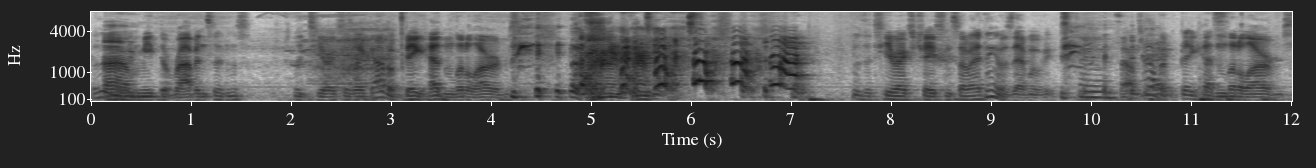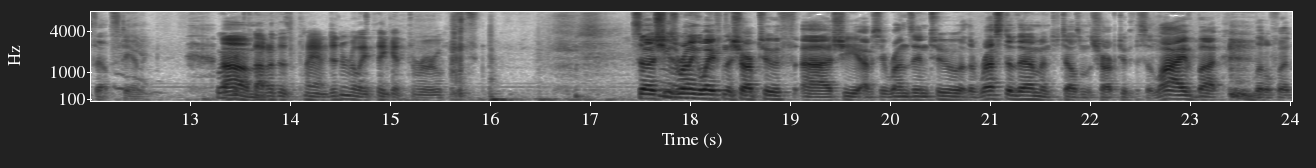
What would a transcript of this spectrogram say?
Doesn't um, meet the Robinsons? The T Rex is like, I have a big head and little arms. There's a T Rex chasing somebody. I think it was that movie. Mm, sounds I a right. big head and little arms. It's outstanding. Whoever Um, thought of this plan didn't really think it through. So she's running away from the sharp tooth, uh, she obviously runs into the rest of them and she tells them the sharp tooth is alive, but Littlefoot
